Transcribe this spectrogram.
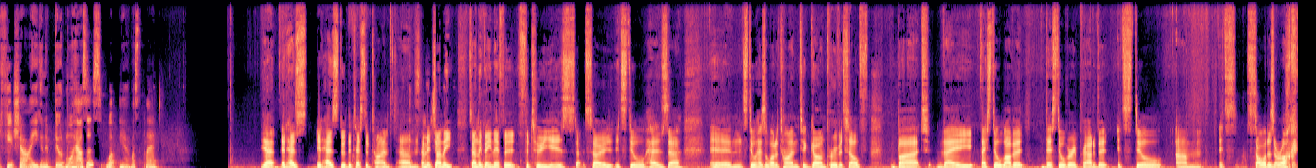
future? Are you going to build more houses? What yeah, what's the plan? Yeah, it has it has stood the test of time. Um, I mean, it's only it's only been there for, for two years, so, so it still has uh, um, still has a lot of time to go and prove itself but they they still love it. They're still very proud of it. It's still um, it's solid as a rock,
